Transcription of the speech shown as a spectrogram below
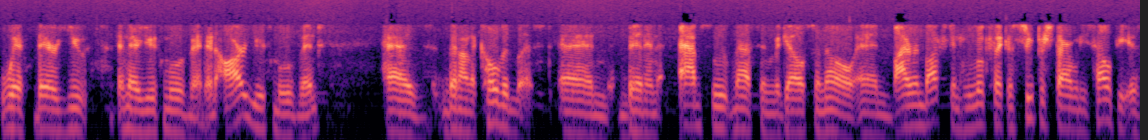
with their youth and their youth movement. And our youth movement has been on the COVID list and been an absolute mess in Miguel Sano and Byron Buxton, who looks like a superstar when he's healthy, is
